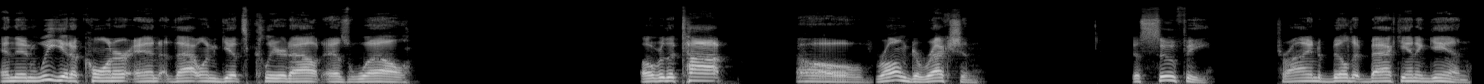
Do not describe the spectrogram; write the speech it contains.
And then we get a corner, and that one gets cleared out as well. Over the top, Oh, wrong direction. Jasufi trying to build it back in again.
